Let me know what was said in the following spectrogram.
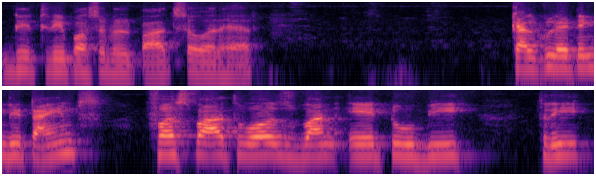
the three possible paths over here calculating the times. First path was 1A, 2B, 3,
